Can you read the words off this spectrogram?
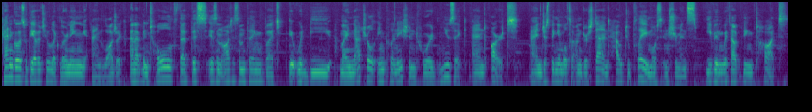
kind of goes with the other two, like learning and logic. And I've been told that this is an autism thing, but it would be my natural inclination toward music and art and just being able to understand how to play most instruments even without being taught.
